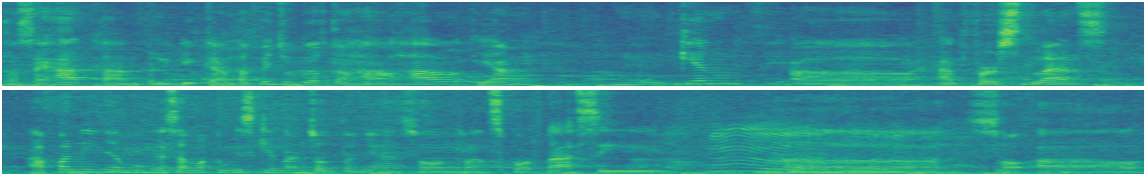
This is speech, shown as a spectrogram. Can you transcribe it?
kesehatan pendidikan tapi juga ke hal-hal yang mungkin eh, at first glance apa nih nyambungnya sama kemiskinan? Contohnya soal transportasi eh, soal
